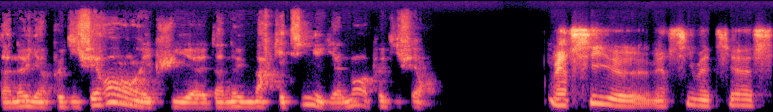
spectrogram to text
d'un œil un peu différent et puis euh, d'un œil marketing également un peu différent. Merci, merci Mathias.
